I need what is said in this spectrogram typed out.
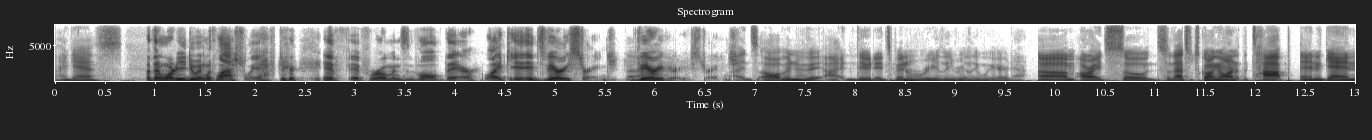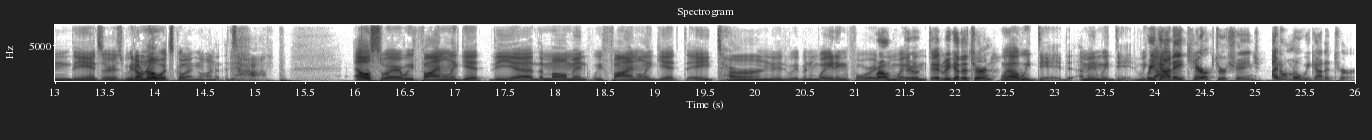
I guess. But then what are you doing with Lashley after if if Roman's involved there? Like it, it's very strange. Very very strange. It's all been vi- I, dude, it's been really really weird. Um all right, so so that's what's going on at the top and again, the answer is we don't know what's going on at the top. Elsewhere, we finally get the uh, the moment. We finally get a turn. We've been waiting for it well, and waiting. Did we get a turn? Well, we did. I mean, we did. We, we got, got, a character change. I don't know. We got a turn.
